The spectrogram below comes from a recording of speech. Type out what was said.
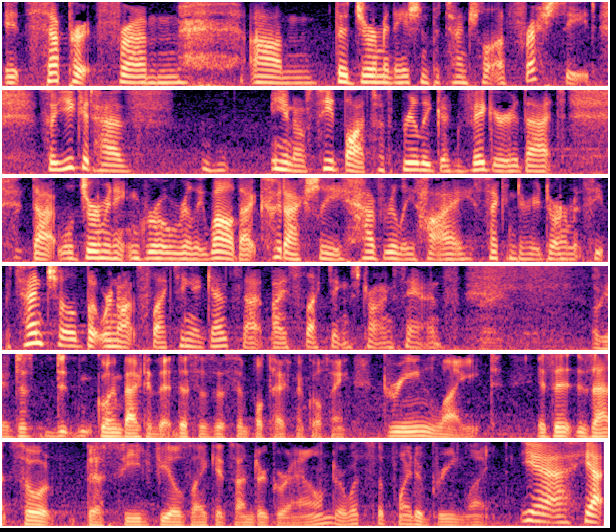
it's separate from um, the germination potential of fresh seed. So you could have you know seed lots with really good vigor that that will germinate and grow really well that could actually have really high secondary dormancy potential but we're not selecting against that by selecting strong sands. Right. okay just d- going back to that this is a simple technical thing. Green light is it is that so the seed feels like it's underground or what's the point of green light? Yeah yeah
